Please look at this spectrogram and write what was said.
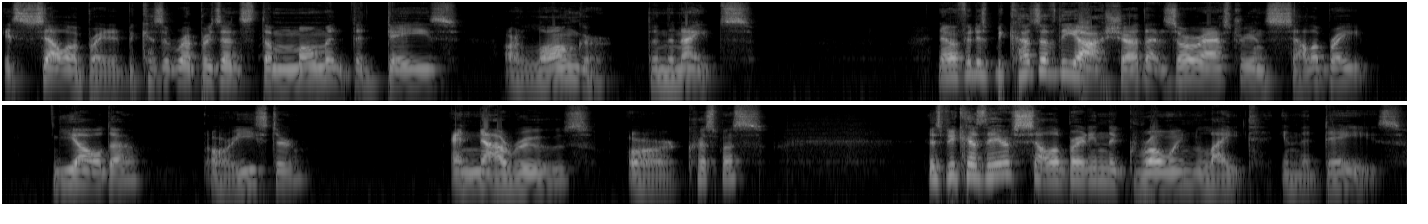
is celebrated because it represents the moment the days are longer than the nights. Now, if it is because of the Asha that Zoroastrians celebrate Yalda or Easter and Nowruz or Christmas, is because they are celebrating the growing light in the days.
